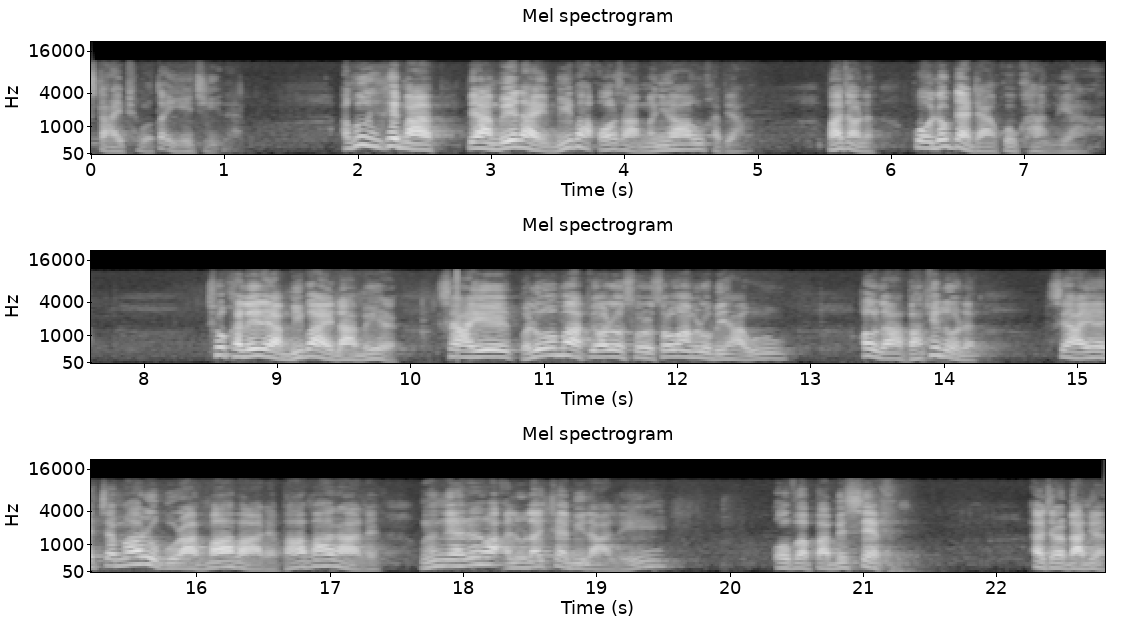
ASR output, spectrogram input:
style ဖြစ်ဖို့တအရေးကြီးတယ်အခုခေတ်မှာပြန်မေးလိုက်မိဘဩဇာမညောင်းဘူးခင်ဗျာဘာကြောင့်လဲကိုလုတ်တက်တာကိုခံနေရတာချို့ကလေးတွေကမိဘတွေလာမေးတယ်ဆရာကြီးဘလို့မှပြောလို့ဆိုတော့ဆုံးမလို့မရဘူးဟုတ်လားဘာဖြစ်လို့လဲဆရာရဲ့ကျမတို့ကိုယ်ကမှားပါတယ်ဘာမှားတာလဲငငယ်တော့အလိုလိုက်ချက်ပြီးတာလေ over permissive အဲ့ကျွန်တော်ဗာပြော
